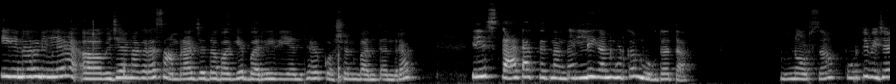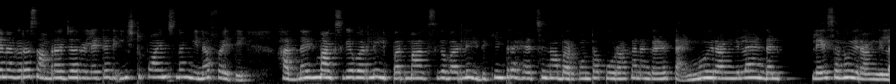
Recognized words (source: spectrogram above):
ಈಗ ಏನಾರು ನಿಮಗೆ ವಿಜಯನಗರ ಸಾಮ್ರಾಜ್ಯದ ಬಗ್ಗೆ ಬರೀರಿ ಅಂತ ಹೇಳಿ ಕ್ವಶನ್ ಬಂತಂದ್ರೆ, ಇಲ್ಲಿ ಸ್ಟಾರ್ಟ್ ಆಗ್ತೈತೆ ನಂದು. ಇಲ್ಲಿಗೆ ಅನ್ಗುಡ್ಕ ಮುಗ್ದತ ನೋಟ್ಸ್ ಪೂರ್ತಿ ವಿಜಯನಗರ ಸಾಮ್ರಾಜ್ಯ ರಿಲೇಟೆಡ್ ಇಷ್ಟು ಪಾಯಿಂಟ್ಸ್ ನಂಗೆ ಇನಫ್ ಐತಿ. ಹದಿನೈದು ಮಾರ್ಕ್ಸ್ಗೆ ಬರಲಿ, ಇಪ್ಪತ್ತು ಮಾರ್ಕ್ಸ್ಗೆ ಬರಲಿ, ಇದಕ್ಕಿಂತ ಹೆಚ್ಚು ನಾ ಬರ್ಕೊಂತ ಕೂರಾಕ ನಂಗೆ ಟೈಮು ಇರಂಗಿಲ್ಲ ಆ್ಯಂಡ್ ಅಲ್ಲಿ ಪ್ಲೇಸನು ಇರಂಗಿಲ್ಲ.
